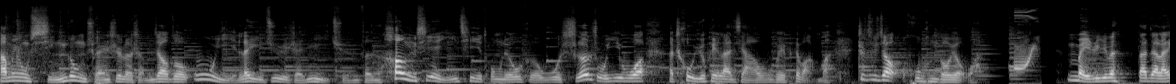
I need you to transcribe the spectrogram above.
他们用行动诠释了什么叫做物以类聚，人以群分，沆瀣一气，同流合污，蛇鼠一窝，臭鱼配烂虾，乌龟配王八，这就叫狐朋狗友啊！每日一问，大家来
